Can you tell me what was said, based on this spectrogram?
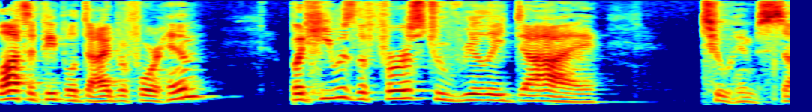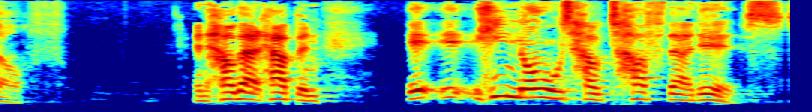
Lots of people died before him, but he was the first to really die to himself. And how that happened, it, it, he knows how tough that is.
